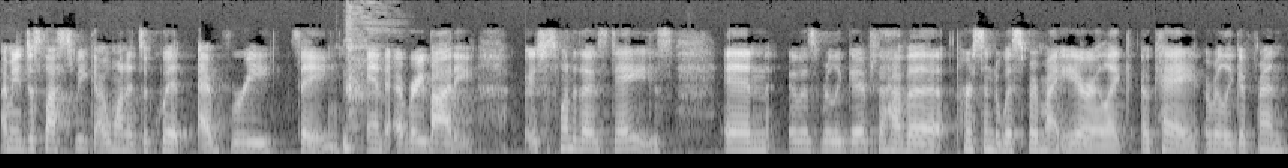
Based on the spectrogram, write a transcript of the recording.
I mean, just last week I wanted to quit everything and everybody. It's just one of those days. And it was really good to have a person to whisper in my ear, like, okay, a really good friend.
